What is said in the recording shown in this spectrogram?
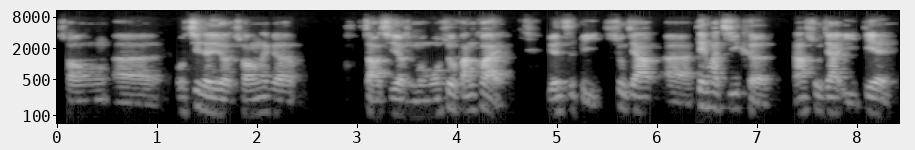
从呃，我记得有从那个早期有什么魔术方块、原子笔、塑胶呃电话机壳，然后塑胶椅垫，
